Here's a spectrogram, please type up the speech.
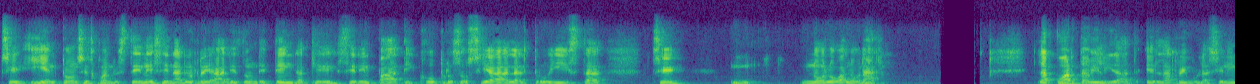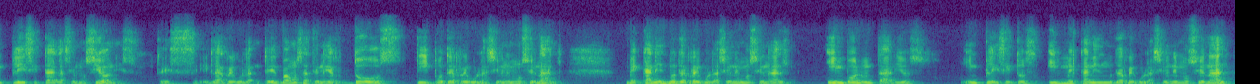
¿sí? Y entonces cuando esté en escenarios reales donde tenga que ser empático, prosocial, altruista, ¿sí? no lo va a lograr. La cuarta habilidad es la regulación implícita de las emociones. Entonces, la entonces vamos a tener dos tipos de regulación emocional mecanismos de regulación emocional involuntarios, implícitos, y mecanismos de regulación emocional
